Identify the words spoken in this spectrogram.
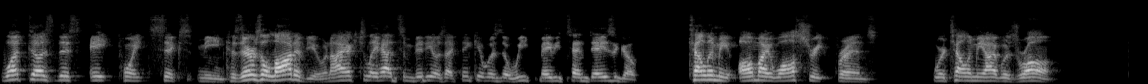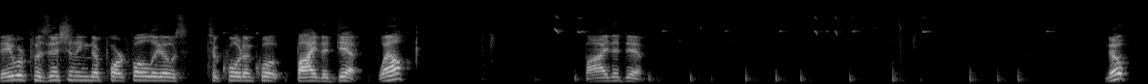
what does this 8.6 mean? Because there's a lot of you, and I actually had some videos, I think it was a week, maybe 10 days ago, telling me all my Wall Street friends were telling me I was wrong. They were positioning their portfolios to quote unquote buy the dip. Well, buy the dip. Nope.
